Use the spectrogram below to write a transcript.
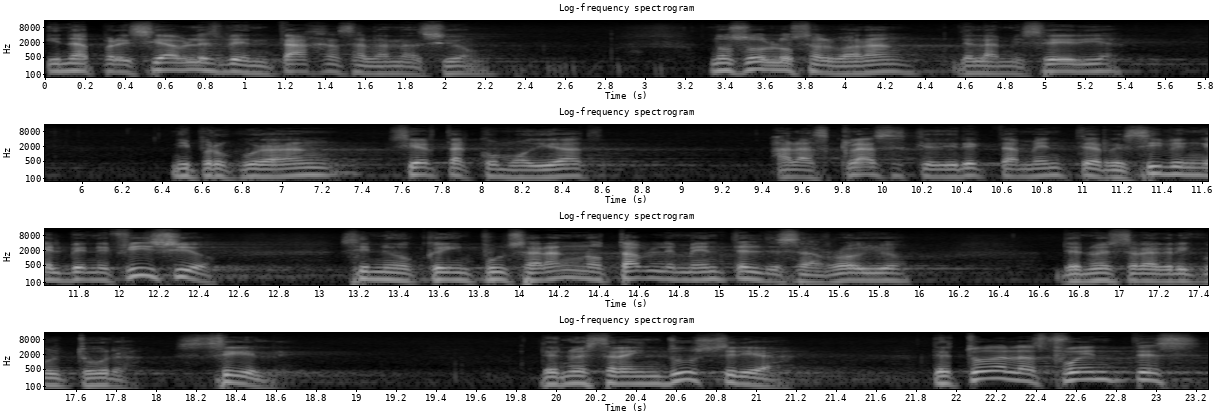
inapreciables ventajas a la nación. No solo salvarán de la miseria, ni procurarán cierta comodidad a las clases que directamente reciben el beneficio, sino que impulsarán notablemente el desarrollo de nuestra agricultura. Síguele de nuestra industria, de todas las fuentes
